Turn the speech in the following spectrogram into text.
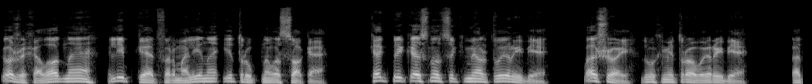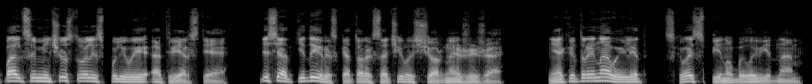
Кожа холодная, липкая от формалина и трупного сока. Как прикоснуться к мертвой рыбе, большой, двухметровой рыбе, под пальцами чувствовались пулевые отверстия, десятки дыр, из которых сочилась черная жижа. Некоторые на вылет, сквозь спину было видно.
